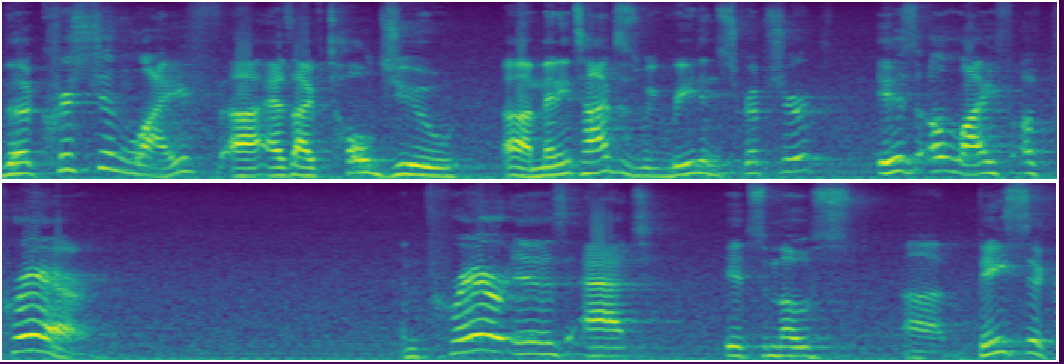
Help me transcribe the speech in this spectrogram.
the Christian life, uh, as I've told you uh, many times as we read in Scripture, is a life of prayer. And prayer is at its most uh, basic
